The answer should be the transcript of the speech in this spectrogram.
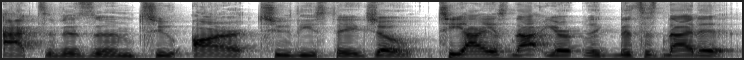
activism, to art, to these things, yo, T.I. is not your, like, this is not it.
